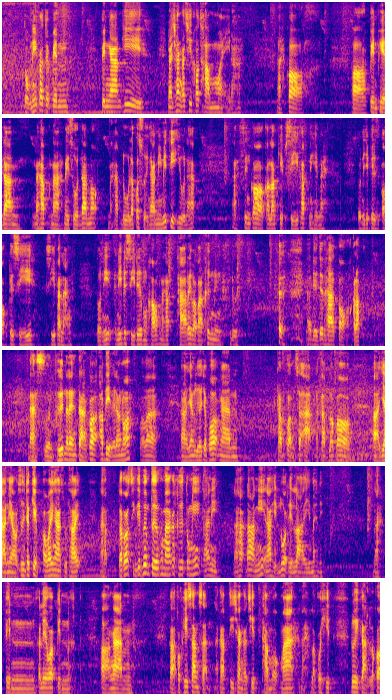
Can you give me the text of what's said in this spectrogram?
ตรงนี้ก็จะเป็นเป็นงานที่นายช่างกระชิดเขาทำใหม่นะฮะนะก็ เป็นเพดานนะครับนะในส่วนด้านนอกนะครับ ดูแล้วก็สวยงามมีมิติอยู่นะฮะนะซึ่งก็กำลังเก็บสีครับนี่เห็นไหมตัวนี้จะเป็นออกเป็นสีสีผนัง ตัวนี้อันนี้เป็นสีเดิมของเขานะครับทาได้ประมาณครึ่งหนึ่งดูเดี๋ยวจะทาต่อครับนะส่วนพื้นอะไรต่างๆ ก็อัปเดตไปแล้วเนาะเพราะว่าอ่ายังเหลือเฉพาะงานทำความสะอาดนะครับ แล้วก็อ่ายาแนวซึ่งจะเก็บเอาไว้งานสุดท้ายนะครับแล้วก็สิ่งที่เพิ่มเติมเข้ามาก็คือตรงนี้นะนี่ นะฮะด้านนี้นะเห็นลวดเห็นลายไหมนี่นะเป็นเขาเรียกว่าเป็นางานอ่าความคิดสร้างสรรค์นะครับที่ช่างกระชิดทำออกมานะเราก็คิดด้วยกันแล้วก็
